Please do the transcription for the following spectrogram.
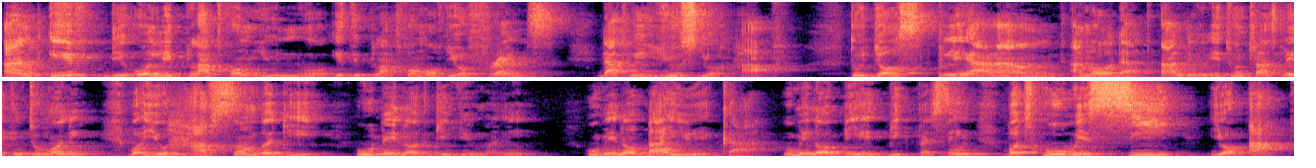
And if the only platform you know is the platform of your friends, that will use your app to just play around and all that and it won't translate into money but you have somebody who may not give you money who may not buy you a car who may not be a big person but who will see your app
